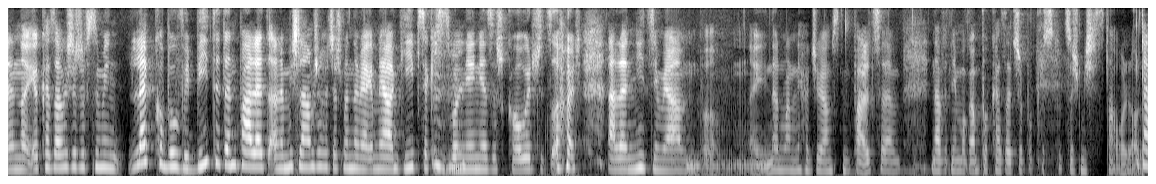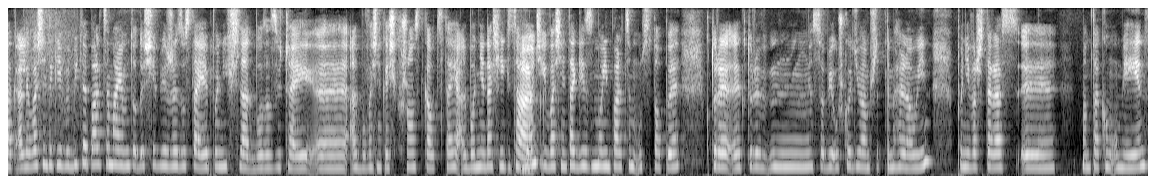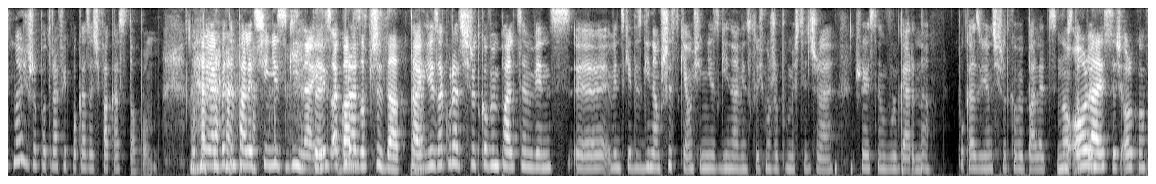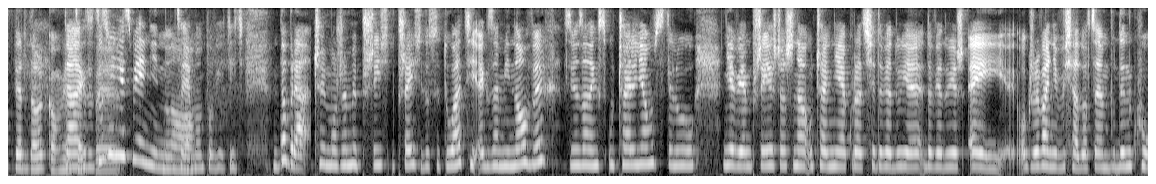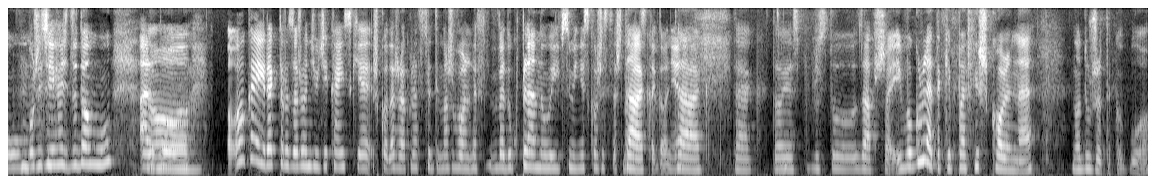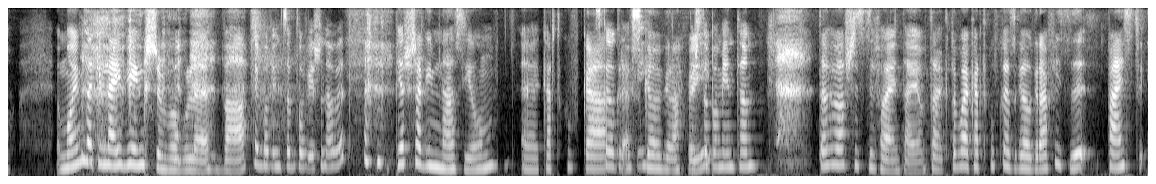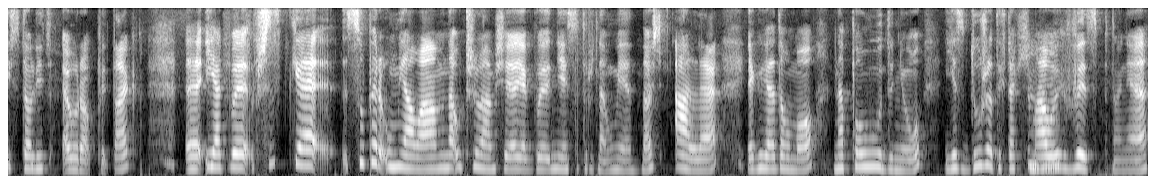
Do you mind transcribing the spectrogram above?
No i okazało się, że w sumie lekko był wybity ten palec, ale myślałam, że chociaż będę miała, miała gips, jakieś mhm. zwolnienie ze szkoły czy coś, ale nic nie miałam, bo no i normalnie chodziłam z tym palcem. Nawet nie mogłam pokazać, że po prostu coś mi się stało. Lol. Tak, ale właśnie takie wybite palce mają to do siebie, że zostaje po nich ślad, bo zazwyczaj e, albo właśnie jakaś chrząstka odstaje, albo nie da się ich tak. zdjąć i właśnie tak jest z moim palcem u stopy, które, e, który mm, sobie uszkodziłam przed tym Halloween, ponieważ teraz... E, mam taką umiejętność, że potrafię pokazać faka stopą. No bo jakby ten palec się nie zgina. To jest, jest akurat, bardzo przydatne. Tak, jest akurat środkowym palcem, więc, yy, więc kiedy zginam wszystkie, on się nie zgina, więc ktoś może pomyśleć, że, że jestem wulgarna pokazując środkowy palec. No. Ola, jesteś Olką w pierdolką, więc Tak, jakby... to, się nie zmieni, no, no, co ja mam powiedzieć. Dobra, czy możemy przyjść, przejść do sytuacji egzaminowych związanych z uczelnią, w stylu, nie wiem, przyjeżdżasz na uczelnię, akurat się dowiaduje, dowiadujesz, ej, ogrzewanie wysiadło w całym budynku, możecie jechać do domu, albo... Okej, okay, rektor zarządził dziekańskie, szkoda, że akurat wtedy masz wolne według planu i w sumie nie skorzystasz tak, nawet z tego, nie? Tak, tak, to jest po prostu zawsze. I w ogóle takie pechy szkolne, no dużo tego było. Moim takim największym w ogóle chyba. Chyba wiem, co powiesz nawet. Pierwsza gimnazjum, e, kartkówka z geografii. Z geografii. Wiesz, to pamiętam. To chyba wszyscy pamiętają, tak. To była kartkówka z geografii z państw i stolic Europy, tak? E, I jakby wszystkie super umiałam, nauczyłam się, jakby nie jest to trudna umiejętność, ale jak wiadomo, na południu jest dużo tych takich mhm. małych wysp, no nie?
